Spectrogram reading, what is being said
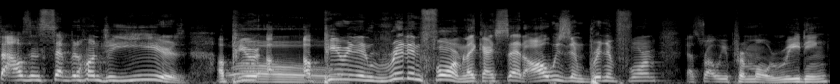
thousand seven hundred years. Appear a- appearing in written form. Like I said, always in written form. That's why we promote reading.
